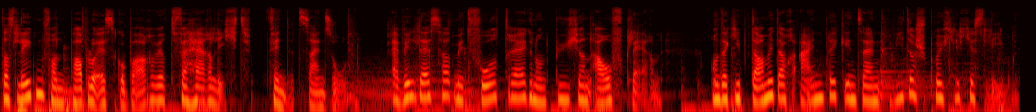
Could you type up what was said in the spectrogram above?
Das Leben von Pablo Escobar wird verherrlicht, findet sein Sohn. Er will deshalb mit Vorträgen und Büchern aufklären und er gibt damit auch Einblick in sein widersprüchliches Leben.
